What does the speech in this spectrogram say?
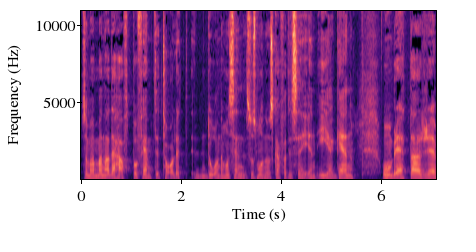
som mamman hade haft på 50-talet då när hon sen så småningom skaffade sig en egen. Och hon berättar eh,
